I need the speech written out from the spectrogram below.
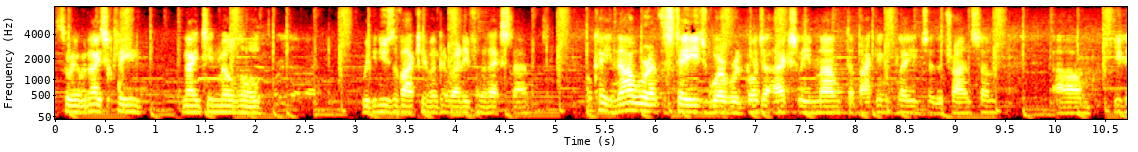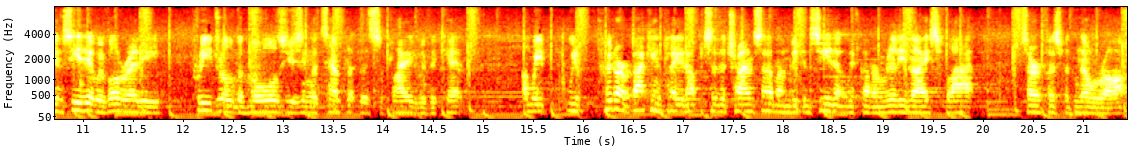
So we have a nice clean 19 mil hole. We can use the vacuum and get ready for the next step. Okay, now we're at the stage where we're going to actually mount the backing plate to the transom. Um, you can see that we've already pre-drilled the holes using the template that's supplied with the kit. And we, we've put our backing plate up to the transom and we can see that we've got a really nice flat surface with no rock.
